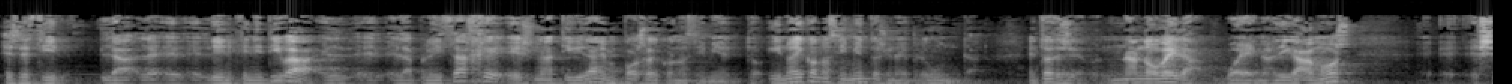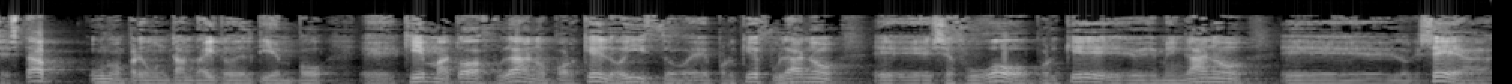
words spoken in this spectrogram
Es decir, la, definitiva, el, aprendizaje es una actividad en pos del conocimiento. Y no hay conocimiento si no hay pregunta. Entonces, una novela buena, digamos, eh, se está uno preguntando ahí todo el tiempo eh, quién mató a fulano, por qué lo hizo, eh, por qué fulano se fugó, por qué Mengano, lo que sea,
